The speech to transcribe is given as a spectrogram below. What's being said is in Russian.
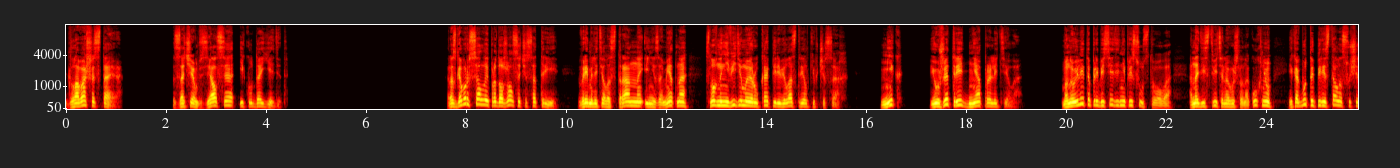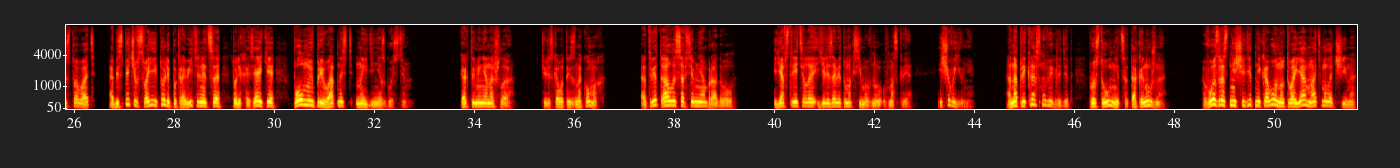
Глава шестая. Зачем взялся и куда едет? Разговор с Аллой продолжался часа три. Время летело странно и незаметно, словно невидимая рука перевела стрелки в часах. Миг, и уже треть дня пролетела. Мануэлита при беседе не присутствовала, она действительно вышла на кухню и как будто перестала существовать, обеспечив своей то ли покровительнице, то ли хозяйке полную приватность наедине с гостем. «Как ты меня нашла? Через кого-то из знакомых?» Ответ Аллы совсем не обрадовал. «Я встретила Елизавету Максимовну в Москве. Еще в июне. Она прекрасно выглядит, просто умница, так и нужно. Возраст не щадит никого, но твоя мать молодчина.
